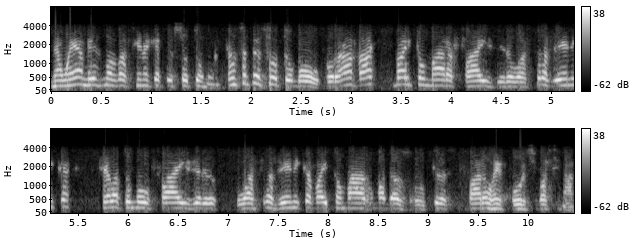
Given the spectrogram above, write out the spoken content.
não é a mesma vacina que a pessoa tomou. Então, se a pessoa tomou o Coronavac, vai tomar a Pfizer ou a AstraZeneca, se ela tomou Pfizer ou AstraZeneca, vai tomar uma das outras para o reforço vacinal.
